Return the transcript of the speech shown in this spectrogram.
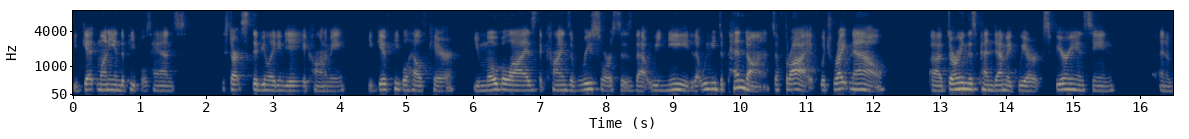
You get money into people's hands, you start stimulating the economy, you give people health care, you mobilize the kinds of resources that we need, that we depend on to thrive, which right now, uh, during this pandemic, we are experiencing in a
